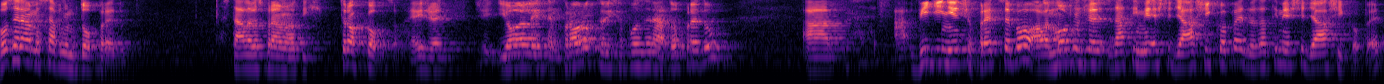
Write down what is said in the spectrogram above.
Pozeráme sa v ňom dopredu. Stále rozprávame o tých troch kopcoch, hej, že, že Joel je ten prorok, ktorý sa pozerá dopredu a, a vidí niečo pred sebou, ale možno, že za tým je ešte ďalší kopec a za tým je ešte ďalší kopec.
